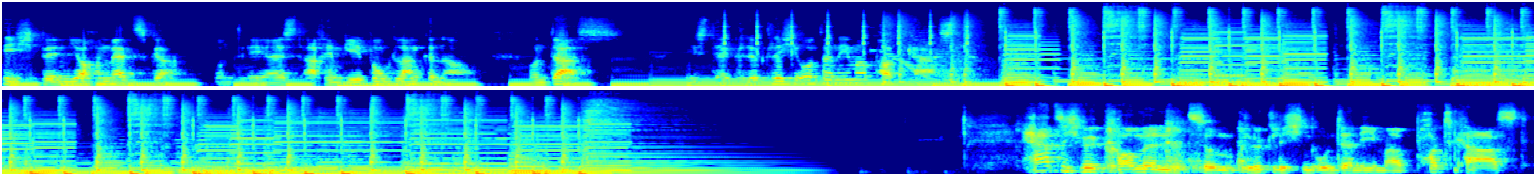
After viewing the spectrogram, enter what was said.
Ich bin Jochen Metzger und er ist Achim G. Lankenau. Und das ist der Glückliche Unternehmer Podcast. Herzlich willkommen zum Glücklichen Unternehmer Podcast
